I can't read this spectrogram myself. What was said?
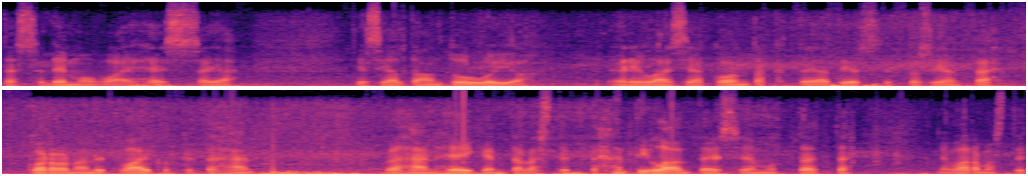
tässä demovaiheessa ja, ja sieltä on tullut jo erilaisia kontakteja. Tietysti tosiaan tämä korona nyt vaikutti tähän vähän heikentävästi tähän tilanteeseen, mutta että ne varmasti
